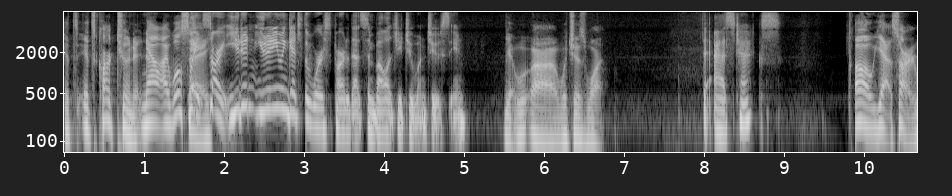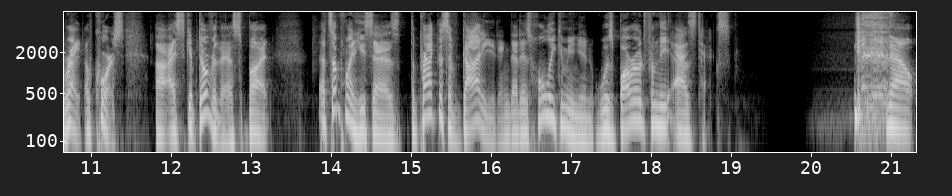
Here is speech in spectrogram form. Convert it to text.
it's it's cartoon. Now, I will say, Wait, sorry, you didn't you didn't even get to the worst part of that symbology 212 scene. yeah, uh, which is what? The Aztecs. Oh, yeah. Sorry. Right. Of course. Uh, I skipped over this, but at some point he says the practice of God eating, that is Holy Communion, was borrowed from the Aztecs. now,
